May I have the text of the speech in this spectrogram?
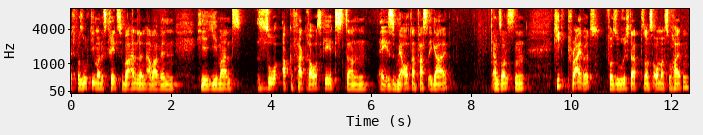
ich versuche die immer diskret zu behandeln, aber wenn hier jemand so abgefuckt rausgeht, dann ey, ist es mir auch dann fast egal. Ansonsten, keep private, versuche ich das sonst auch mal zu halten.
